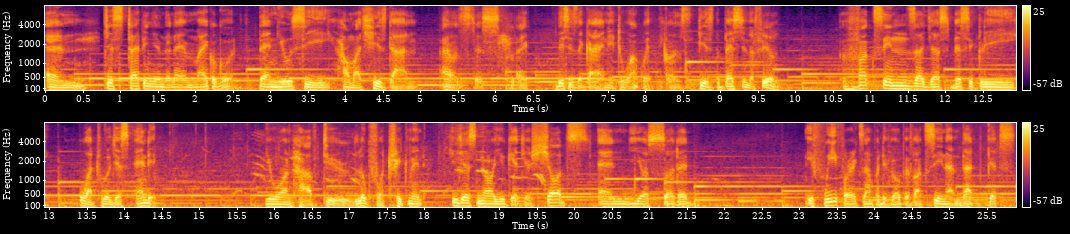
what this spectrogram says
And just typing in the name Michael Good, then you see how much he's done. I was just like, this is the guy I need to work with because he's the best in the field. Vaccines are just basically what will just end it. You won't have to look for treatment. You just know you get your shots and you're sorted. If we, for example, develop a vaccine and that gets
